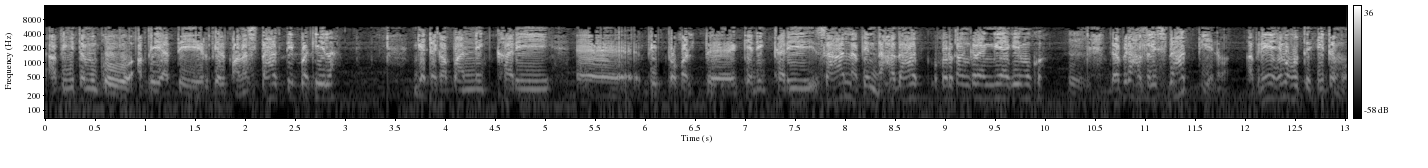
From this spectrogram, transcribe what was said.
අපි හිතමුකෝ අපේ අතේ රුපියල් 50000ක් තිබ්බා කියලා ගැට කපන්නෙක් හරි පිටපොකට කෙනෙක් හරි සහන් අපෙන් 10000ක් හොරකම් කරන් ගියා කියමුකෝ. අපිට 40000ක් තියෙනවා. අපි නේ එහෙම හිතමු.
